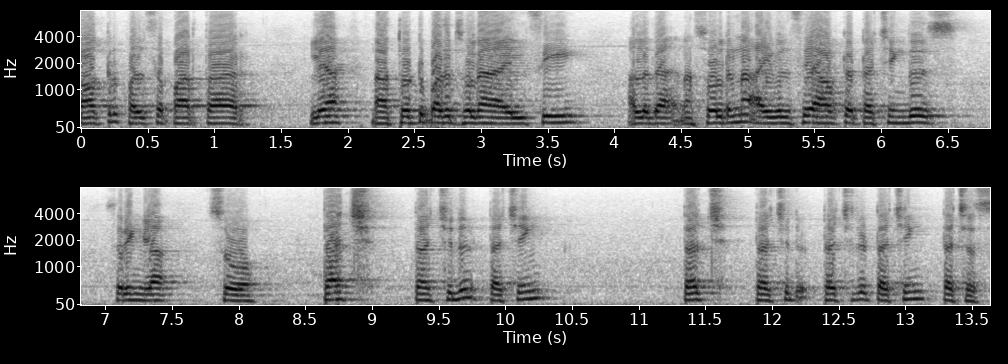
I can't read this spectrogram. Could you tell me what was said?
டாக்டர் பல்ஸை பார்த்தார். இல்லையா? நான் தொட்டு பார்த்துட்டு சொல்கிறேன் ஐ வில் சி அல்லது நான் சொல்கிறேன்னா I will say after touching this சரிங்களா? So touch touched touching touch touched touched touching touches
